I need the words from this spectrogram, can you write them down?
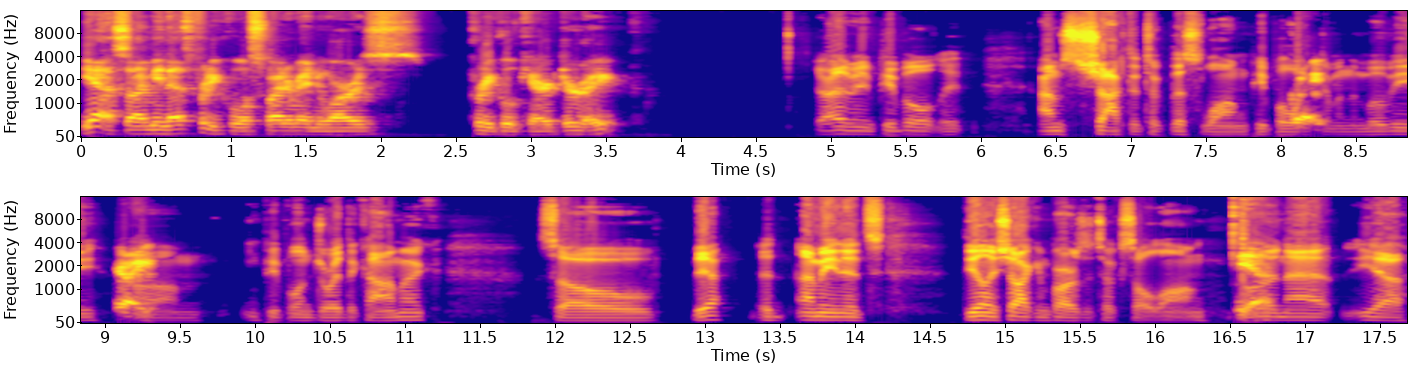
yeah, so I mean that's pretty cool. Spider-Man Noir is a pretty cool character, right? I mean, people. It, I'm shocked it took this long. People liked Right. him in the movie. Right. Um, people enjoyed the comic. So yeah, it, I mean, it's the only shocking part is it took so long. Yeah. Other than that, yeah,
